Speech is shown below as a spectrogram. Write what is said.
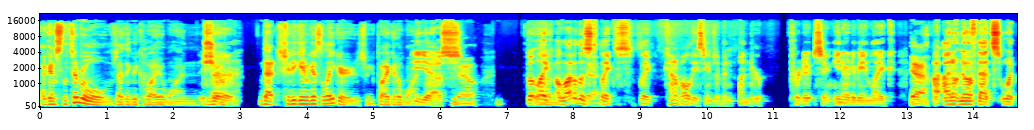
against the Timberwolves, I think we could probably have won. You know, sure. that shitty game against the Lakers, we probably could have won. Yes. you know, But like a Um, lot of those, yeah. like like kind of all these teams have been underproducing. You know what I mean? Like yeah, I, I don't know if that's what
